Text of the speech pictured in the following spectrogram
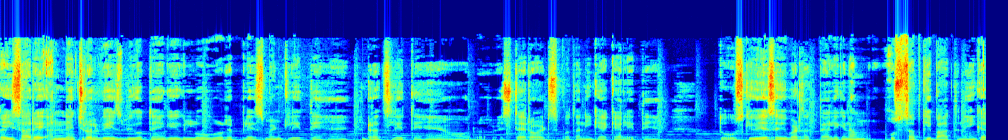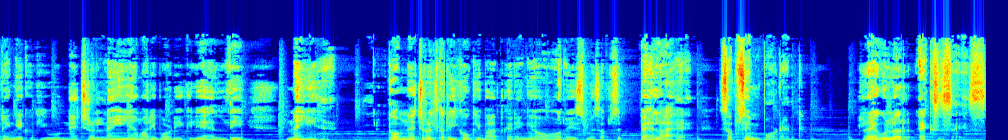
कई सारे अननेचुरल वेज भी होते हैं कि लोग रिप्लेसमेंट लेते हैं ड्रग्स लेते हैं और स्टेरॉइड्स पता नहीं क्या क्या लेते हैं। तो उसकी वजह से भी बढ़ सकता है, लेकिन हम उस सब की बात नहीं करेंगे क्योंकि वो नेचुरल नहीं है, हमारी बॉडी के लिए हेल्दी नहीं है। तो हम नेचुरल तरीक़ों की बात करेंगे और इसमें सबसे पहला है, सबसे इंपॉर्टेंट रेगुलर एक्सरसाइज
